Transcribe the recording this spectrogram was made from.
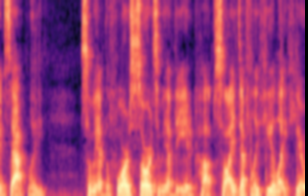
Exactly. So we have the Four of Swords and we have the Eight of Cups. So I definitely feel like here,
